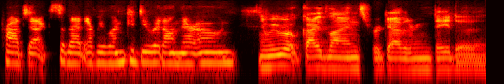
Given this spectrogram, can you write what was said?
project so that everyone could do it on their own. And we wrote guidelines for gathering data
